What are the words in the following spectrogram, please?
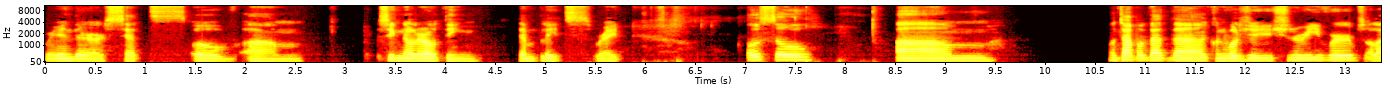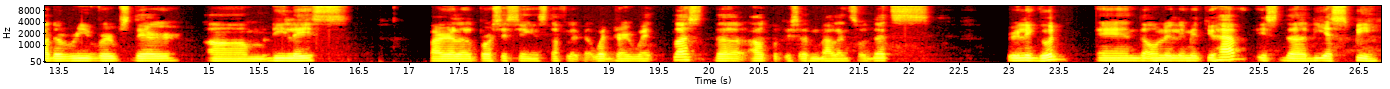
wherein there are sets of um, signal routing templates, right? Also, um, on top of that, the convolution reverbs, a lot of reverbs there, um, delays, parallel processing and stuff like that wet dry wet. Plus the output is unbalanced so that's really good. And the only limit you have is the dsp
